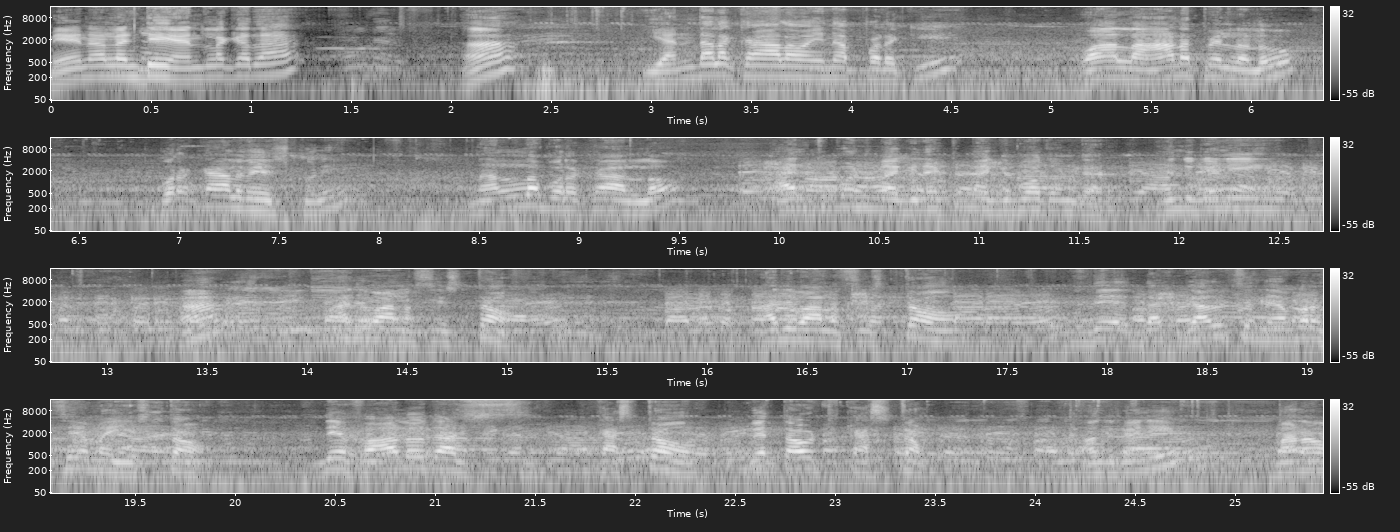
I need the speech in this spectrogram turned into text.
మే నెల అంటే ఎండలు కదా? ఎండల కాలం అయినప్పటికీ వాళ్ళ ఆడపిల్లలు బురకాలు వేసుకుని నల్ల బురకాల్లో అరటిపండు మగ్గినట్టు మగ్గిపోతుంటారు. ఎందుకని? అది వాళ్ళ సిస్టం. అది వాళ్ళ system. They girls never same ఇష్టం దే ఫాలో ద కష్టం వితౌట్ కష్టం అందుకని మనం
